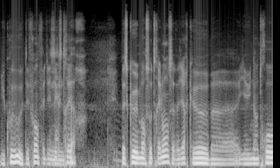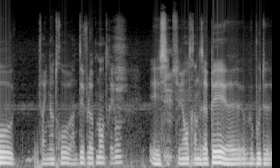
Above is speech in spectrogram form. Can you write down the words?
Du coup, euh, des fois, on fait des Même extraits. peur. Parce que morceau très long, ça veut dire que bah, il y a une intro, enfin une intro, un développement très long. Et si tu es en train de zapper, euh, au bout de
